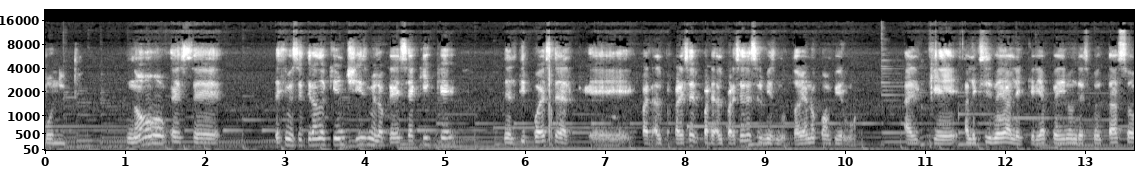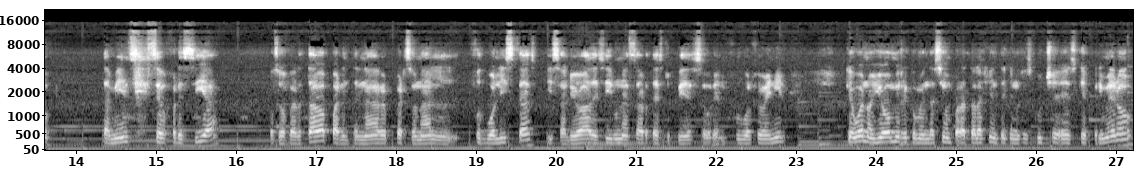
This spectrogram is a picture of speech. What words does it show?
bonito. No, este, es que me estoy tirando aquí un chisme, lo que decía Kike, del tipo este, al que al parecer, al parecer es el mismo, todavía no confirmo, al que Alexis Vega le quería pedir un descuentazo, también se ofrecía se ofertaba para entrenar personal futbolistas y salió a decir una sarta de estupidez sobre el fútbol femenil. Que bueno, yo mi recomendación para toda la gente que nos escuche es que primero,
